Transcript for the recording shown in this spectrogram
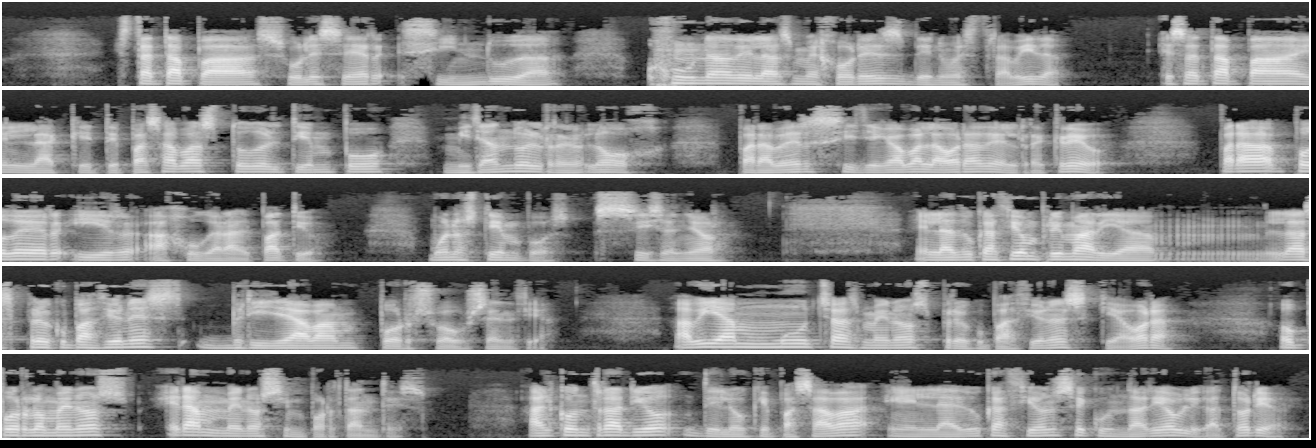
Esta etapa suele ser, sin duda, una de las mejores de nuestra vida. Esa etapa en la que te pasabas todo el tiempo mirando el reloj para ver si llegaba la hora del recreo, para poder ir a jugar al patio. Buenos tiempos, sí señor. En la educación primaria, las preocupaciones brillaban por su ausencia. Había muchas menos preocupaciones que ahora, o por lo menos eran menos importantes al contrario de lo que pasaba en la educación secundaria obligatoria,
